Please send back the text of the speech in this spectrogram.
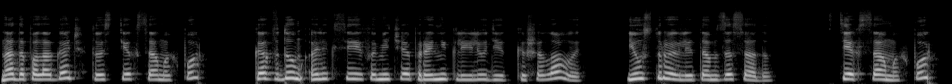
Надо полагать, что с тех самых пор, как в дом Алексея Фомича проникли люди Кашалавы и устроили там засаду, с тех самых пор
